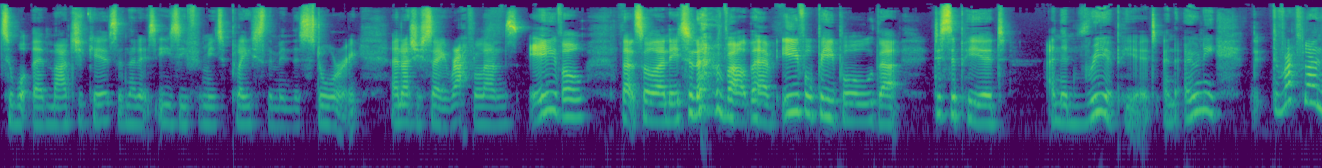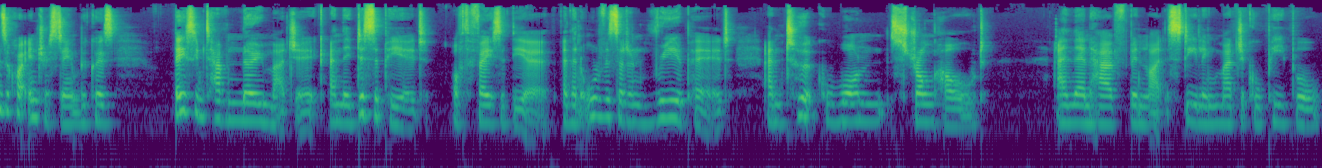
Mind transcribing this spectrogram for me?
to what their magic is, and then it's easy for me to place them in the story. And as you say, Rathalan's evil. That's all I need to know about them. Evil people that disappeared and then reappeared, and only the, the Rathalans are quite interesting because they seem to have no magic and they disappeared off the face of the earth and then all of a sudden reappeared and took one stronghold and then have been like stealing magical people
